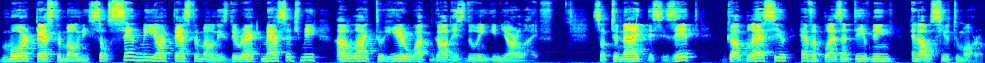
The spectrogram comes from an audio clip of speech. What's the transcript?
more testimonies. So send me your testimonies, direct message me. I would like to hear what God is doing in your life. So tonight, this is it. God bless you. Have a pleasant evening, and I'll see you tomorrow.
